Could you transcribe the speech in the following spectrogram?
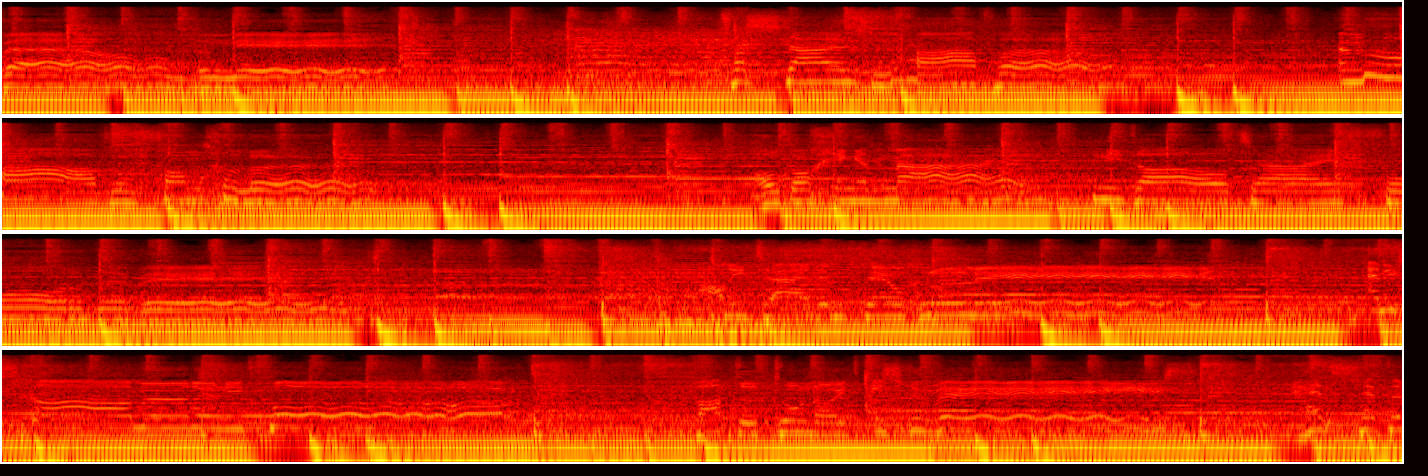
Wel. Het was thuis een haven, een haven van geluk. Ook al ging het mij niet altijd voor de wind. Al die tijd veel geleerd. En ik schaam me er niet voor. Wat er toen nooit is geweest. Het zette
